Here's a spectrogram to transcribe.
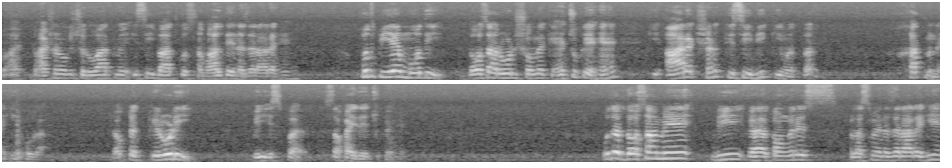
भाषणों की शुरुआत में इसी बात को संभालते नज़र आ रहे हैं। खुद PM Modi Dausa road show में कह चुके हैं कि आरक्षण किसी भी कीमत पर खत्म नहीं होगा डॉक्टर किरोड़ी भी इस पर सफ़ाई दे चुके हैं। उधर दौसा में भी कांग्रेस प्लस में नज़र आ रही है।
